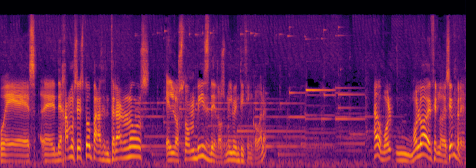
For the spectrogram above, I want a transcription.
pues eh, dejamos esto para centrarnos en los zombies de 2025, ¿vale? Claro, vol- vuelvo a decir lo de siempre.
